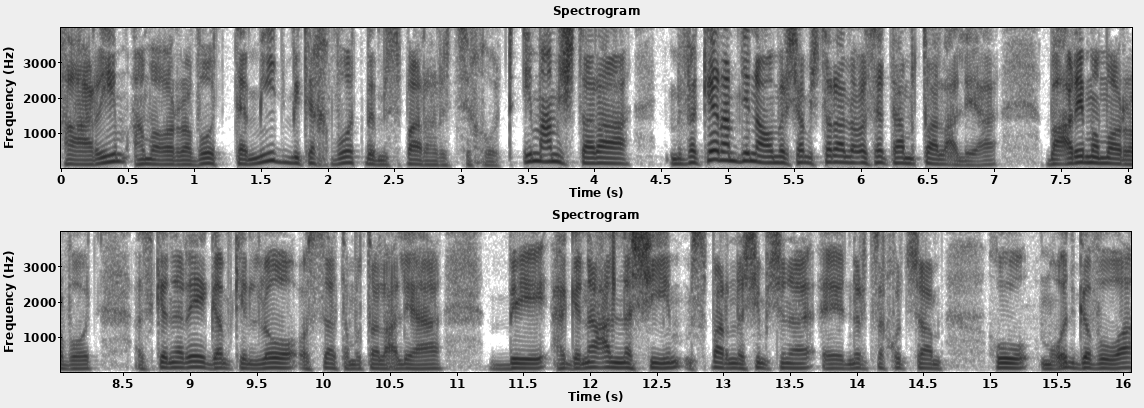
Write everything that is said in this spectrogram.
הערים המעורבות תמיד מככבות במספר הרציחות. אם המשטרה, מבקר המדינה אומר שהמשטרה לא עושה את המוטל עליה בערים המעורבות, אז כנראה גם כן לא עושה את המוטל עליה בהגנה על נשים, מספר נשים שנרצחות שם הוא מאוד גבוה.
